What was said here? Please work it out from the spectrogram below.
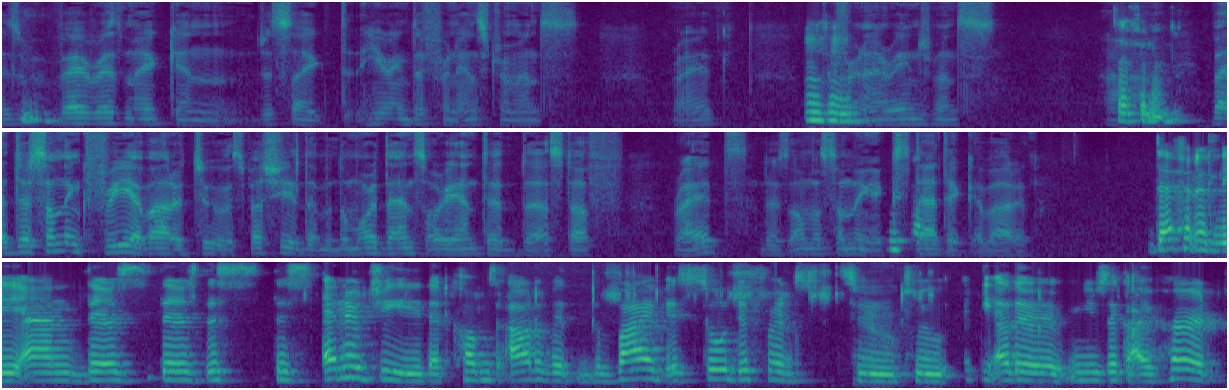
it's very rhythmic and just like hearing different instruments, right? Mm-hmm. Different arrangements. Um, Definitely. But there's something free about it too, especially the, the more dance oriented uh, stuff, right? There's almost something ecstatic about it definitely and there's there's this this energy that comes out of it the vibe is so different to to any other music i've heard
